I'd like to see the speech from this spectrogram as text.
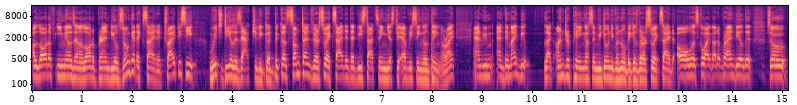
a lot of emails and a lot of brand deals, don't get excited. Try to see which deal is actually good because sometimes we're so excited that we start saying yes to every single thing, all right? And we and they might be like underpaying us and we don't even know because we're so excited. Oh, let's go! I got a brand deal. So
